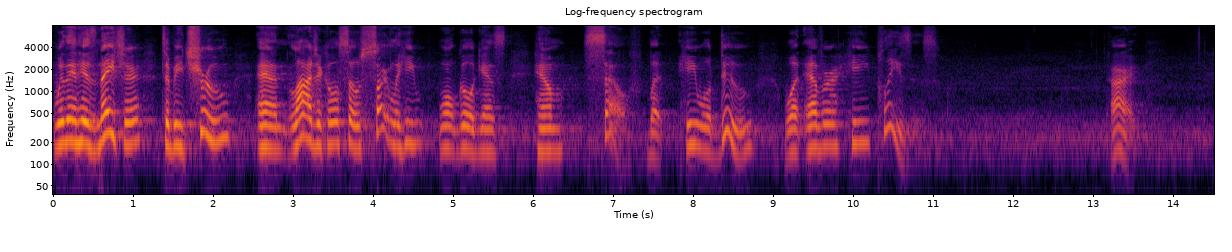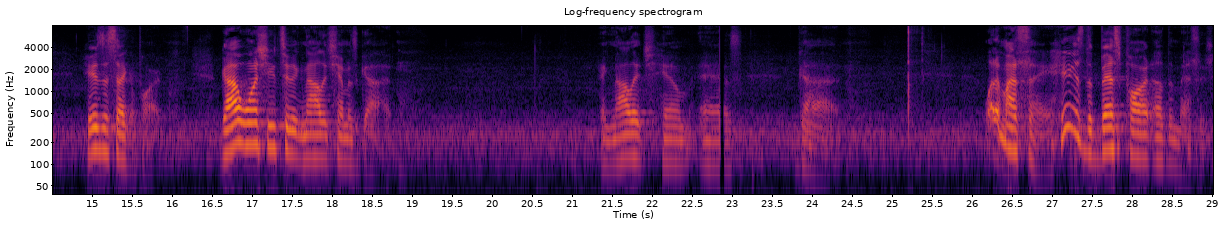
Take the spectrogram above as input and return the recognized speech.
within His nature to be true and logical. So certainly He won't go against Himself but he will do whatever he pleases. All right. Here's the second part God wants you to acknowledge him as God. Acknowledge him as God. What am I saying? Here's the best part of the message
